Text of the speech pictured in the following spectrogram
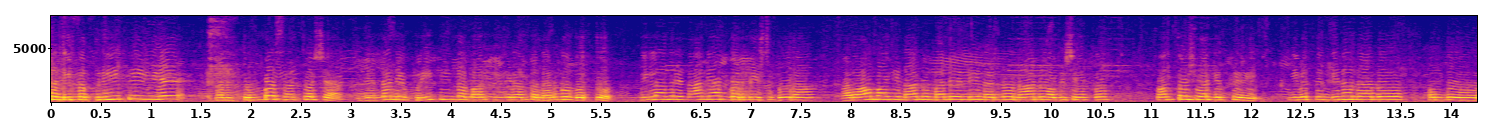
ನಿಮ್ಮ ಪ್ರೀತಿಗೆ ನನಗೆ ತುಂಬಾ ಸಂತೋಷ. ಇದೆಲ್ಲ ನೀವು ಪ್ರೀತಿಯಿಂದ ಮಾಡ್ತಿದ್ದೀರಾ ಅಂತ ನನಗೂ ಗೊತ್ತು. ಇಲ್ಲಾಂದ್ರೆ ನಾನು ಯಾಕೆ ಬರಲಿ ಇಷ್ಟು ದೂರ? ಆರಾಮಾಗಿ ನಾನು ಮನೆಯಲ್ಲಿ ನನ್ನ, ನಾನು, ಅಭಿಷೇಕ್ ಸಂತೋಷವಾಗಿರ್ತೀವಿ. ಇವತ್ತಿನ ದಿನ ನಾನು ಒಂದು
